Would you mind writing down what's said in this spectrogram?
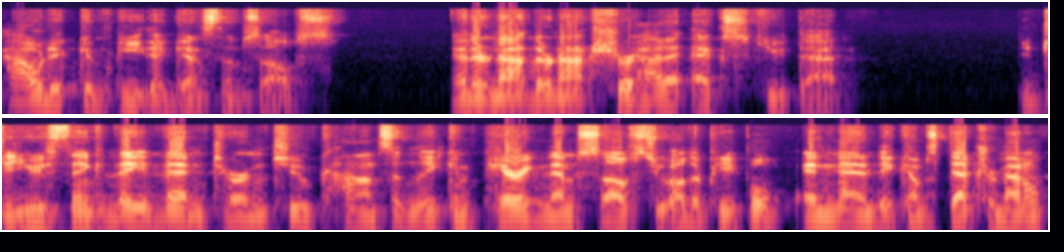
how to compete against themselves and they're not they're not sure how to execute that, do you think they then turn to constantly comparing themselves to other people and then it becomes detrimental?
